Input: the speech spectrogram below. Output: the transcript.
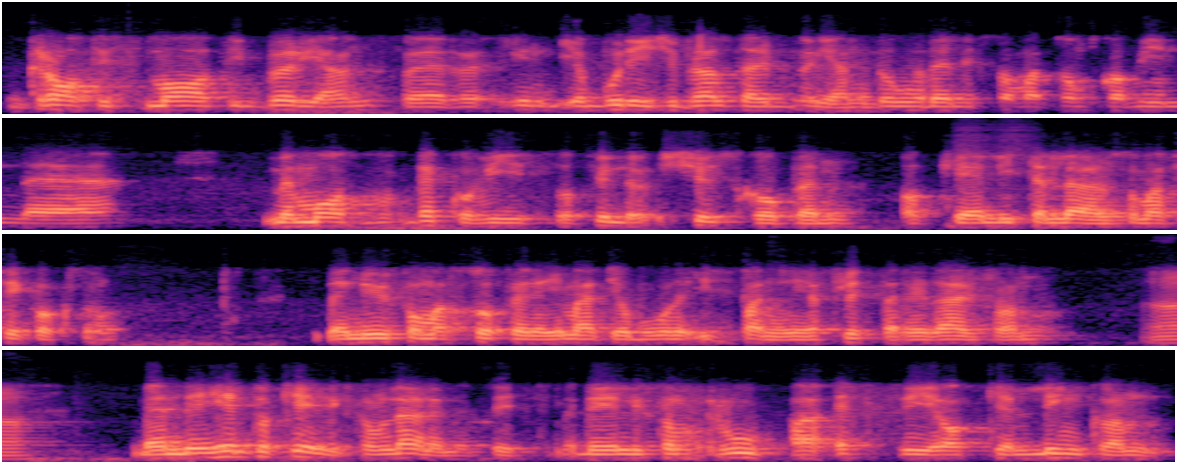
gratis mat i början. För in, jag bodde i Gibraltar i början. Då var det liksom att de kom in eh, med mat veckovis och fyllde kylskåpen och eh, lite lön som man fick också. Men nu får man stå för det i och med att jag bor i Spanien. Jag flyttade därifrån. Ja. Men det är helt okej okay, liksom, lönemässigt. Det är liksom Europa, FC och Lincoln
